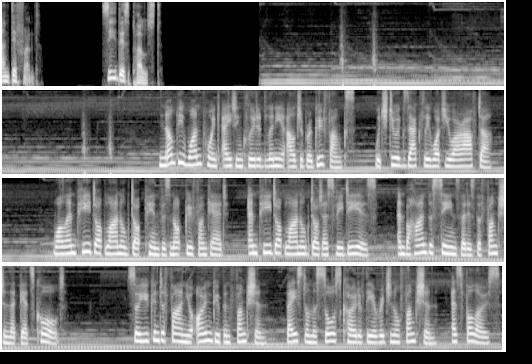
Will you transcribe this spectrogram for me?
and different. See this post. NumPy 1.8 included linear algebra gufuncs, which do exactly what you are after. While np.linalg.pinv is not gufunced, np.linalg.svd is, and behind the scenes that is the function that gets called. So you can define your own goopin function, based on the source code of the original function, as follows.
